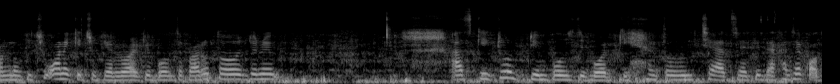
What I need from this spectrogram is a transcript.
অন্য কিছু অনেক কিছু খেলো আর কি বলতে পারো। তো ওই জন্য আজকে একটু ডিম পোজ দেবো আর কি। তো ইচ্ছা আছে আর কি, দেখা যাক কত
